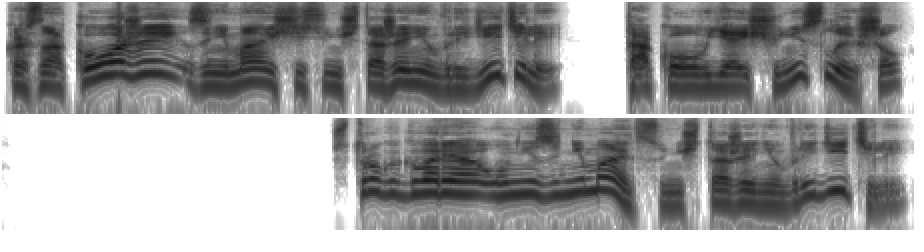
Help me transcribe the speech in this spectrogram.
«Краснокожий, занимающийся уничтожением вредителей? Такого я еще не слышал. Строго говоря, он не занимается уничтожением вредителей.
